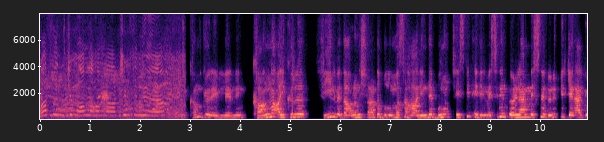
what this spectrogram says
Basın kim Allah Allah kimsin diyor ya. Kamu görevlilerinin kanuna aykırı fiil ve davranışlarda bulunması halinde bunun tespit edilmesinin önlenmesine dönük bir genelge.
